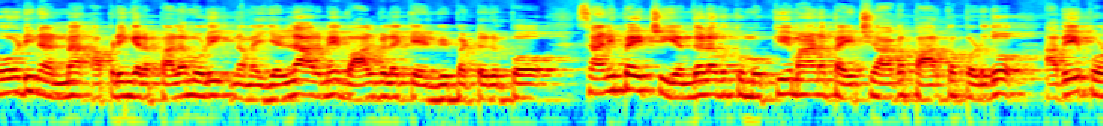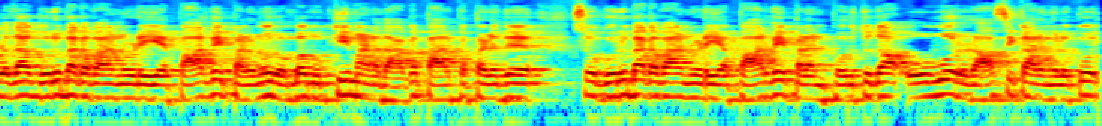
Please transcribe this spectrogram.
கோடி நன்மை அப்படிங்கிற பழமொழி நம்ம எல்லாருமே வாழ்வில் கேள்விப்பட்டிருப்போம். சனி பயிற்சி எந்த அளவுக்கு முக்கியமான பயிற்சியாக பார்க்கப்படுதோ அதே போல தான் குரு பகவானுடைய பார்வை பலனும் ரொம்ப முக்கியமானதாக பார்க்கப்படுது. ஸோ குரு பகவானுடைய பார்வை பலன் பொறுத்து தான் ஒவ்வொரு ராசிக்காரங்களுக்கும்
